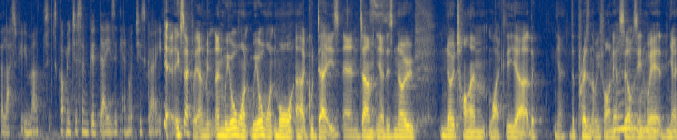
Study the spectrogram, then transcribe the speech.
the last few months. It's got me to some good days again, which is great. Yeah, exactly. I mean, and we all want we all want more uh, good days, and um, you know, there's no no time like the uh, the you know the present that we find ourselves in, where you know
